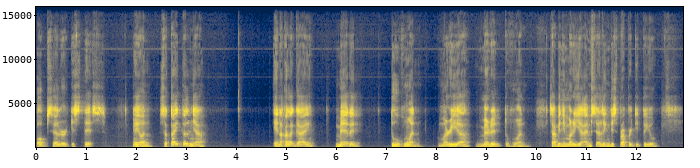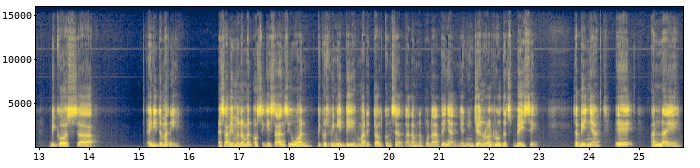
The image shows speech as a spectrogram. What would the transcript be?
of seller is this? Ngayon, sa title niya, eh nakalagay, married to Juan. Maria married to Juan. Sabi ni Maria, I'm selling this property to you because uh, I need the money. Eh, sabi mo naman, oh sige, saan si Juan? Because we need the marital consent. Alam na po natin yan. Yan yung general rule. That's basic. Sabi niya, eh, ano eh,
